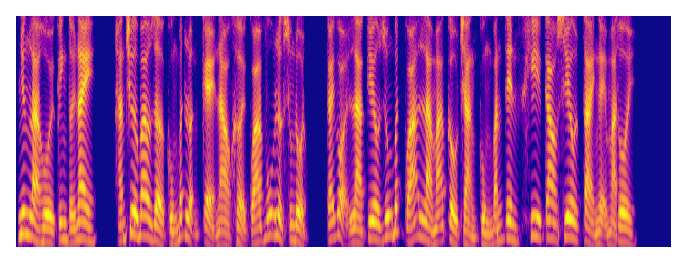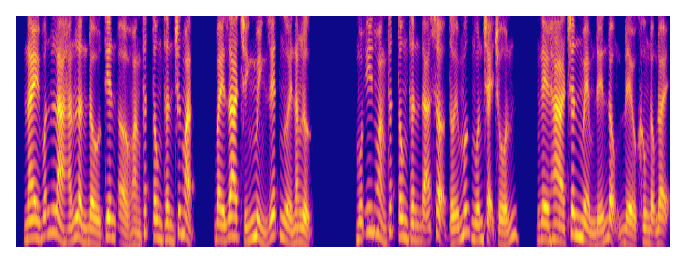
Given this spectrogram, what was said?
nhưng là hồi kinh tới nay, hắn chưa bao giờ cùng bất luận kẻ nào khởi quá vũ lực xung đột, cái gọi là tiêu dũng bất quá là mã cầu chẳng cùng bắn tên khi cao siêu tài nghệ mà thôi. Nay vẫn là hắn lần đầu tiên ở Hoàng thất tông thân trước mặt, bày ra chính mình giết người năng lực. Một ít Hoàng thất tông thân đã sợ tới mức muốn chạy trốn, nghề hà chân mềm đến động đều không động đậy.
